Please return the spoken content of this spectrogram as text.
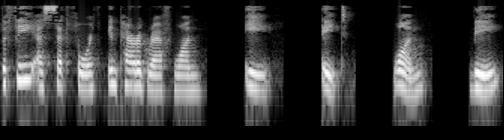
the fee as set forth in paragraph 1 E. 8. 1. B.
